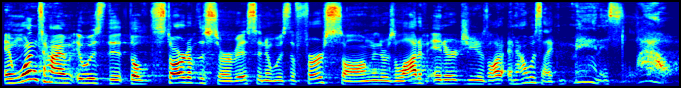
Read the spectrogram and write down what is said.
And one time, it was the, the start of the service, and it was the first song, and there was a lot of energy, and, a lot of, and I was like, man, it's loud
